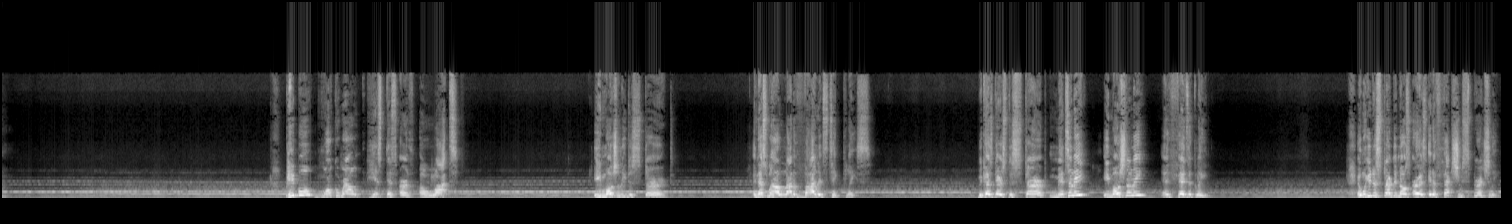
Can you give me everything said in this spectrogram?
People walk around his this earth a lot emotionally disturbed. And that's why a lot of violence take place. Because there's disturbed mentally, emotionally, and physically. And when you're disturbed in those areas, it affects you spiritually.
